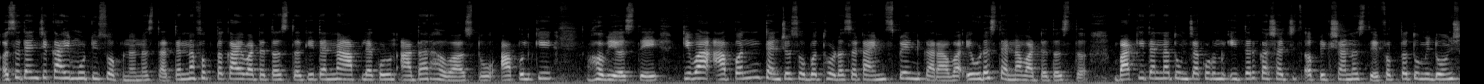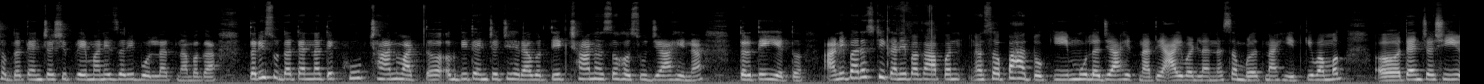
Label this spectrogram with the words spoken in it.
असं त्यांचे काही मोठी स्वप्न नसतात. त्यांना फक्त काय वाटत असतं की त्यांना आपल्याकडून आधार हवा असतो आपुलकी हवी असते किंवा आपण त्यांच्यासोबत थोडासा टाईम स्पेंड करावा एवढंच त्यांना वाटत असतं. बाकी त्यांना तुमच्याकडून इतर कशाचीच अपेक्षा नसते. फक्त तुम्ही दोन शब्द त्यांच्याशी प्रेमाने जरी बोललात ना बघा तरीसुद्धा त्यांना ते खूप छान वाटतं. अगदी त्यांच्या चेहऱ्यावर त्याच्यावरती एक छान असं हसू जे आहे ना तर ते येतं. आणि बऱ्याच ठिकाणी बघा आपण असं पाहतो की मुलं जे आहेत ना ते आईवडिलांना सांभाळत नाहीत किंवा मग त्यांच्याशी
